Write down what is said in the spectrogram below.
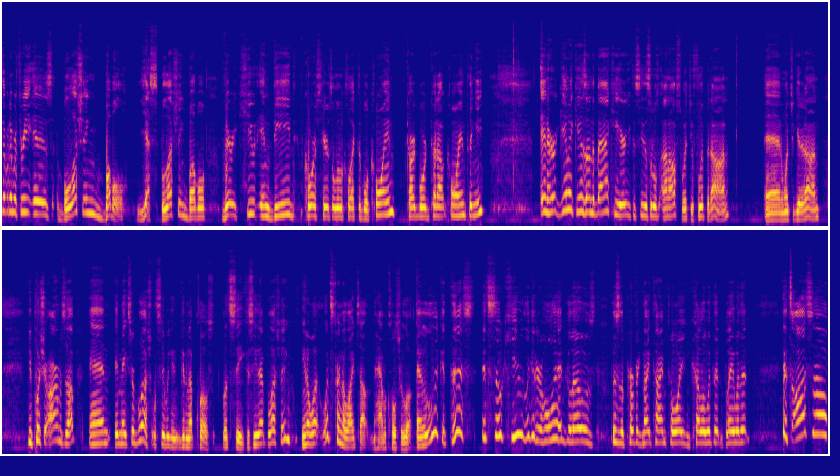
Step number three is Blushing Bubble. Yes, Blushing Bubble. Very cute indeed. Of course, here's a little collectible coin, cardboard cutout coin thingy. And her gimmick is on the back here. You can see this little on-off switch. You flip it on. And once you get it on, you push your arms up and it makes her blush. Let's see if we can get it up close. Let's see. Can you see that blushing? You know what? Let's turn the lights out and have a closer look. And look at this. It's so cute. Look at her whole head glows. This is a perfect nighttime toy. You can cuddle with it and play with it. It's awesome.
